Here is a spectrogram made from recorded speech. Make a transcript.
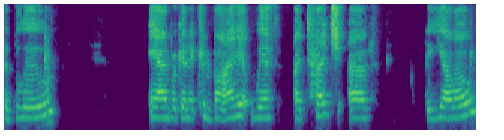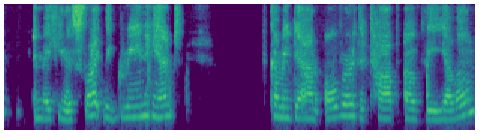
the blue and we're going to combine it with a touch of the yellow and making a slightly green hint coming down over the top of the yellow.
